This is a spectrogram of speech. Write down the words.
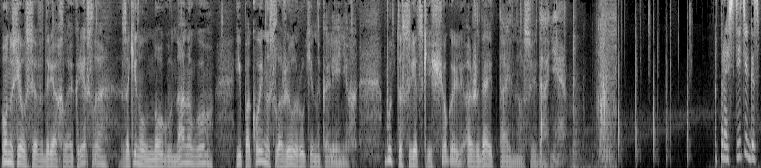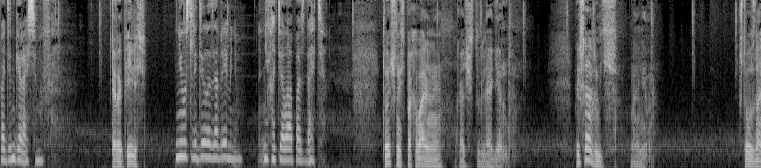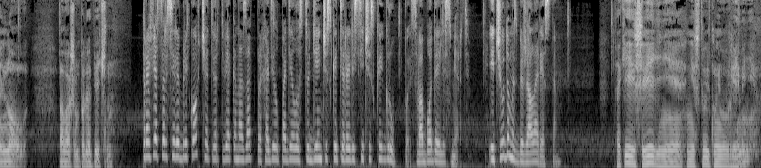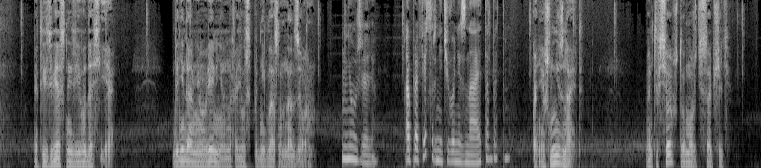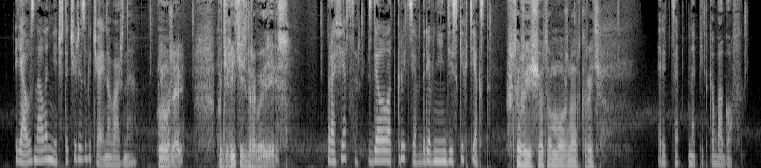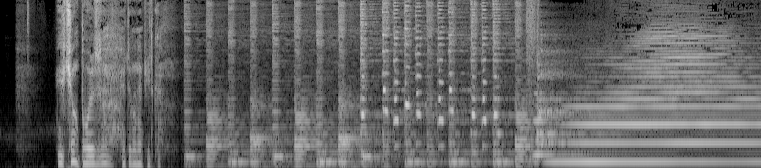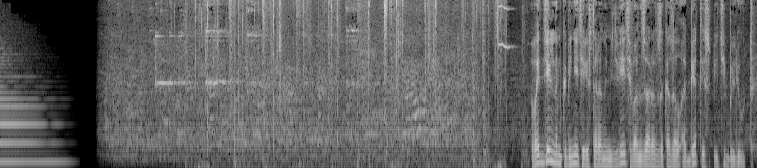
Он уселся в дряхлое кресло, закинул ногу на ногу и покойно сложил руки на коленях, будто светский щеголь ожидает тайного свидания. Простите, господин Герасимов. Торопились? Не уследила за временем. Не хотела опоздать. Точность похвальное качество для агента. Присаживайтесь, моя милая. Что узнали нового о вашем подопечном? Профессор Серебряков четверть века назад проходил по делу студенческой террористической группы «Свобода или смерть» и чудом избежал ареста. Такие сведения не стоят моего времени. Это известно из его досье. До недавнего времени он находился под негласным надзором. Неужели? А профессор ничего не знает об этом? Конечно, не знает. Это все, что можете сообщить? Я узнала нечто чрезвычайно важное. Неужели? Поделитесь, дорогой Азирис. Профессор сделал открытие в древнеиндийских текстах. Что же еще там можно открыть? Рецепт напитка богов. И в чем польза этого напитка? В отдельном кабинете ресторана «Медведь» Ванзаров заказал обед из пяти блюд.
